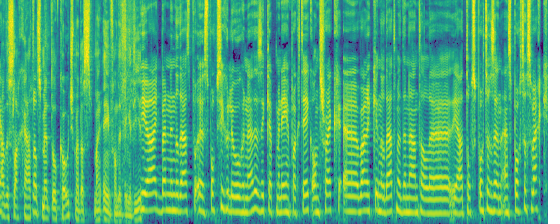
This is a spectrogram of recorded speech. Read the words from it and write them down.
aan de slag gaat als mental coach. Maar dat is maar één van de dingen die je... Ja, ik ben inderdaad eh, sportpsycholoog. Dus ik heb mijn eigen praktijk, On Track, eh, waar ik inderdaad met een aantal uh, ja, topsporters en, en, sporters werk.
